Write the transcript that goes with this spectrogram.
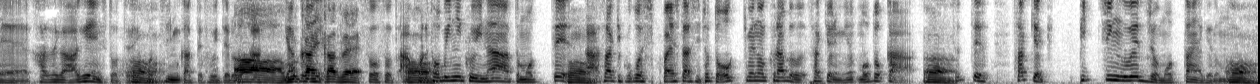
えー風がアゲインストって、こっちに向かって吹いてる。ああ向かい風。そうそう。あ、うん。これ飛びにくいなと思って、うん。あ、さっきここ失敗したし、ちょっと大きめのクラブ、さっきより元か、うん。って言って、さっきはピッチングウェッジを持ったんやけどうん。も、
